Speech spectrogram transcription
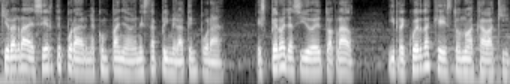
Quiero agradecerte por haberme acompañado en esta primera temporada. Espero haya sido de tu agrado. Y recuerda que esto no acaba aquí.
